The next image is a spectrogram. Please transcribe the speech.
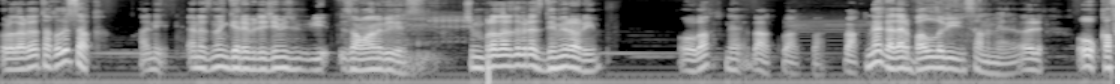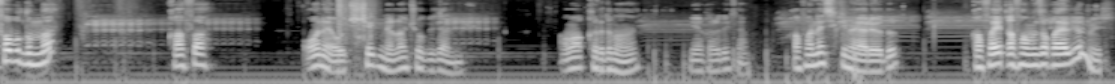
Buralarda takılırsak hani en azından görebileceğimiz bir zamanı biliriz. Şimdi buralarda biraz demir arayayım. O bak ne bak bak bak. Bak ne kadar ballı bir insanım yani. Öyle. O kafa buldum lan. Kafa. O ne? O çiçek ne lan? Çok güzelmiş. Ama kırdım hemen. Niye kırdıysam. Kafa ne sikime yarıyordu? Kafayı kafamıza koyabiliyor muyuz?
